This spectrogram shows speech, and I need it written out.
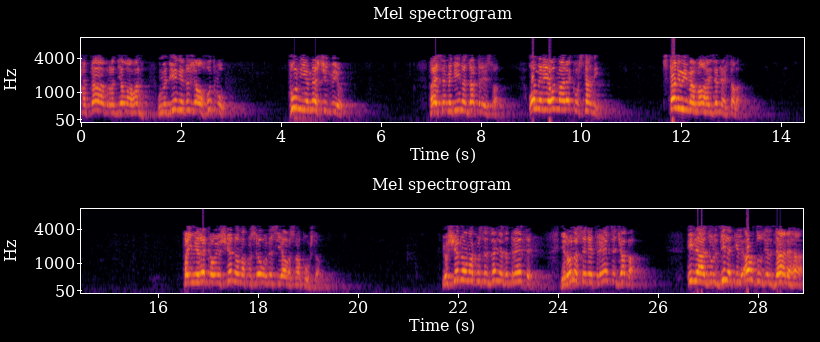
Hatab radijallahu an. U Medini je držao hudbu. Pun je mešćid bio. Pa je se Medina zatresla. Omer je odmah rekao stani. Stani u ime Allaha i zemlja je stala. Pa im je rekao još jednom ako se ovo desi ja vas napuštam. Još jednom ako se zemlja zatrese. Jer ona se ne trese džaba. Ila zulzilet ili ardu zilzaleha.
